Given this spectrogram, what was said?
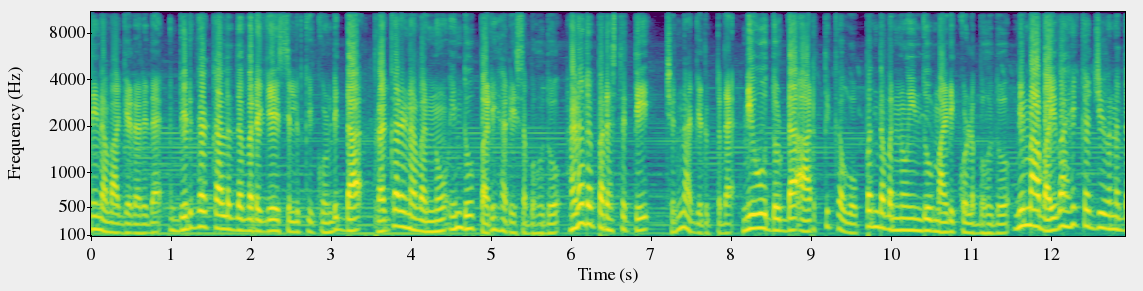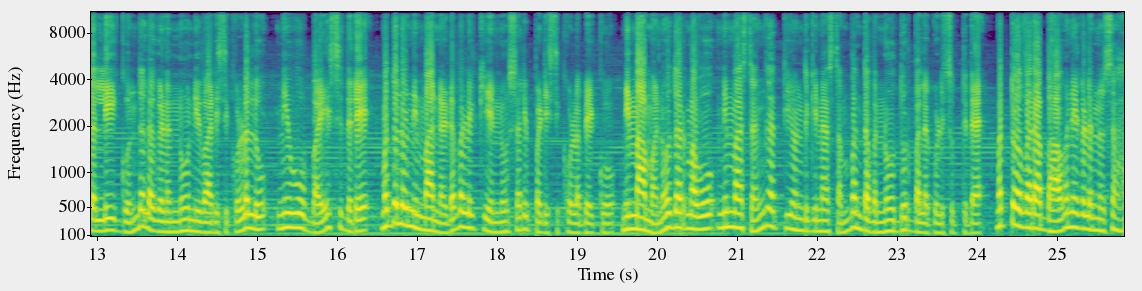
ದಿನವಾಗಿರಲಿದೆ. ದೀರ್ಘಕಾಲದವರೆಗೆ ಸಿಲುಕಿಕೊಂಡಿದ್ದ ಪ್ರಕರಣವನ್ನು ಇಂದು ಪರಿಹರಿಸಬಹುದು. ಹಣದ ಪರಿಸ್ಥಿತಿ ಚೆನ್ನಾಗಿರುತ್ತದೆ. ನೀವು ದೊಡ್ಡ ಆರ್ಥಿಕ ಒಪ್ಪಂದವನ್ನು ಇಂದು ಮಾಡಿಕೊಳ್ಳಬಹುದು. ನಿಮ್ಮ ವೈವಾಹಿಕ ಜೀವನದಲ್ಲಿ ಗೊಂದಲಗಳನ್ನು ನಿವಾರಿಸಿಕೊಳ್ಳಲು ನೀವು ಬಯಸಿದರೆ ಮೊದಲು ನಿಮ್ಮ ನಡವಳಿಕೆಯನ್ನು ಸರಿಪಡಿಸಿಕೊಳ್ಳಬೇಕು. ನಿಮ್ಮ ಮನೋಧರ್ಮವು ನಿಮ್ಮ ಸಂಗಾತಿಯೊಂದಿಗಿನ ಸಂಬಂಧವನ್ನು ದುರ್ಬಲಗೊಳಿಸುತ್ತಿದೆ ಮತ್ತು ಅವರ ಭಾವನೆಗಳನ್ನು ಸಹ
